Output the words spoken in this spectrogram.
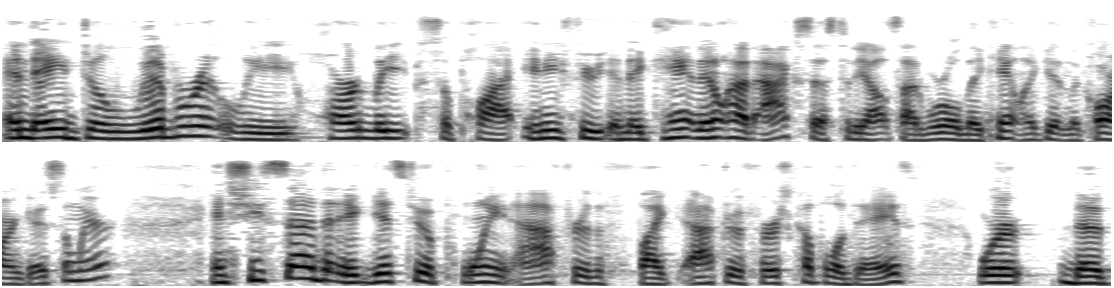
and they deliberately hardly supply any food, and they can't, they don't have access to the outside world. They can't like get in the car and go somewhere. And she said that it gets to a point after the, like, after the first couple of days where the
